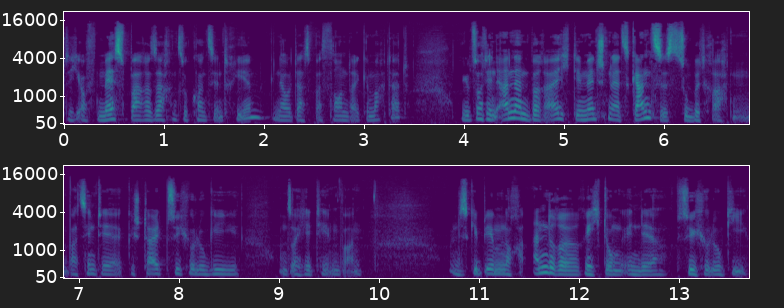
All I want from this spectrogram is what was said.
sich auf messbare Sachen zu konzentrieren, genau das, was Thorndike gemacht hat. Und gibt es auch den anderen Bereich, den Menschen als Ganzes zu betrachten, was hinter Gestaltpsychologie und solche Themen waren. Und es gibt eben noch andere Richtungen in der Psychologie.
